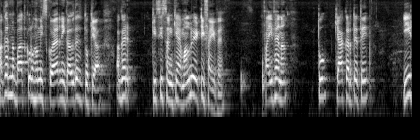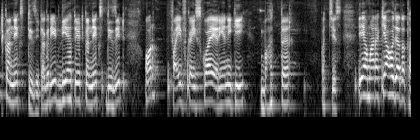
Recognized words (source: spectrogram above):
अगर मैं बात करूँ, हम स्क्वायर निकालते थे तो क्या? अगर किसी संख्या है मान लो एटी फाइव है। फाइव है ना तो क्या करते थे? एट का नेक्स्ट डिजिट अगर एट दिया है तो एट का नेक्स्ट डिजिट और फाइव का स्क्वायर यानी कि बहत्तर, पच्चीस। ये हमारा क्या हो जाता था?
